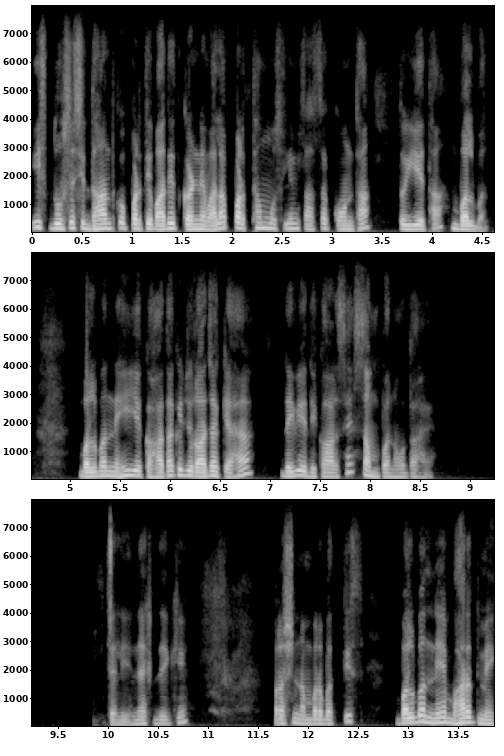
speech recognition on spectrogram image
इस दूसरे सिद्धांत को प्रतिपादित करने वाला प्रथम मुस्लिम शासक कौन था? तो ये था बलबन। बलबन ने ही ये कहा था कि जो राजा क्या है? देवी अधिकार से संपन्न होता है। चलिए नेक्स्ट देखिए। प्रश्न नंबर बत्तीस। बलबन ने भारत में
